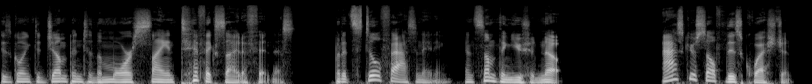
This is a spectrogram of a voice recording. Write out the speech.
is going to jump into the more scientific side of fitness, but it's still fascinating and something you should know. Ask yourself this question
